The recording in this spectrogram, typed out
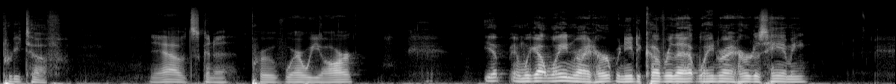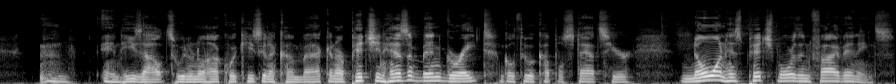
pretty tough. Yeah, it's going to prove where we are. Yep, and we got Wainwright hurt. We need to cover that. Wainwright hurt his hammy, and he's out, so we don't know how quick he's going to come back. And our pitching hasn't been great. I'll go through a couple stats here. No one has pitched more than five innings.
